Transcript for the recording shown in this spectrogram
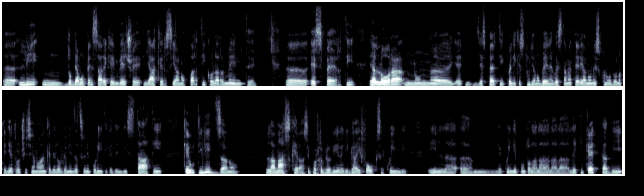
eh, lì mh, dobbiamo pensare che invece gli hacker siano particolarmente eh, esperti e allora non, eh, gli esperti, quelli che studiano bene questa materia, non escludono che dietro ci siano anche delle organizzazioni politiche, degli stati che utilizzano la maschera, si può proprio dire, di Guy Fawkes e quindi, il, um, e quindi appunto la, la, la, l'etichetta di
